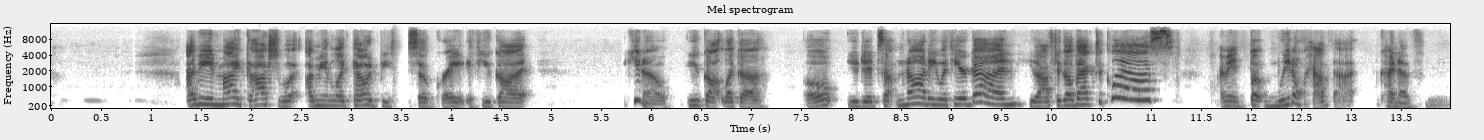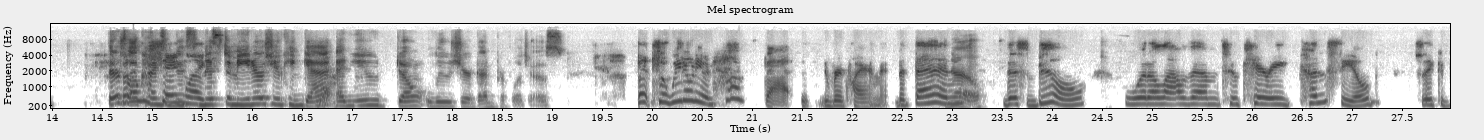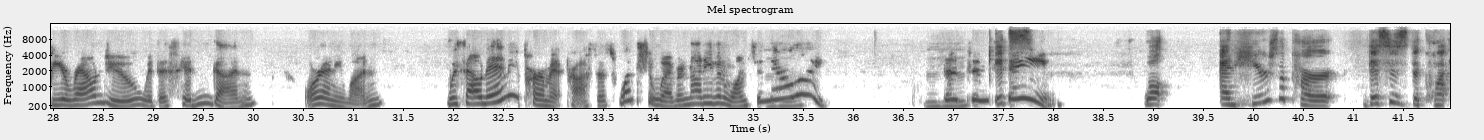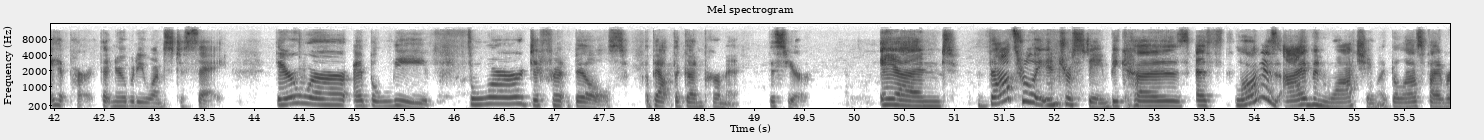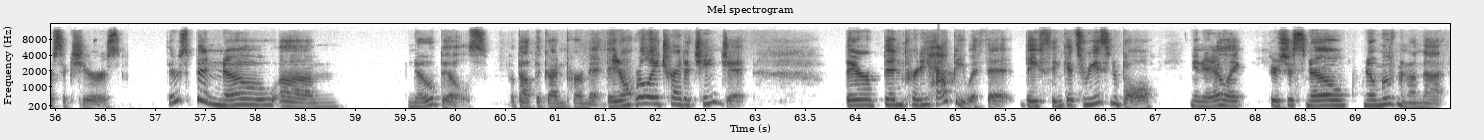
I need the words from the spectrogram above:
I mean, my gosh, what I mean, like that would be so great if you got, you know, you got like a, oh, you did something naughty with your gun, you have to go back to class. I mean, but we don't have that kind of there's but all I'm kinds of mis- like, misdemeanors you can get, yeah. and you don't lose your gun privileges. But so we don't even have that requirement. But then no. this bill would allow them to carry concealed, so they could be around you with this hidden gun or anyone without any permit process whatsoever, not even once in mm-hmm. their life. Mm-hmm. That's insane. It's, well, and here's the part this is the quiet part that nobody wants to say there were, I believe, four different bills about the gun permit this year. And that's really interesting because as long as I've been watching, like the last five or six years, there's been no um, no bills about the gun permit. They don't really try to change it. They've been pretty happy with it. They think it's reasonable. You know, like there's just no no movement on that.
